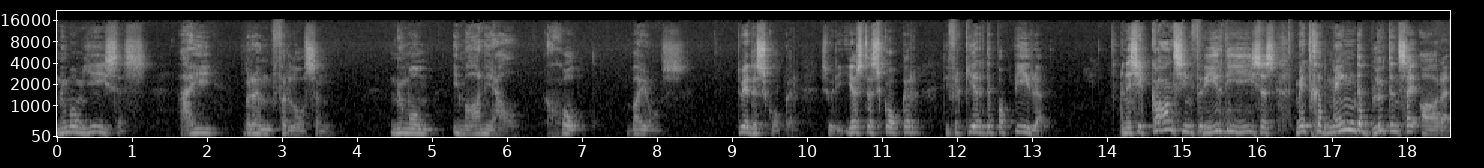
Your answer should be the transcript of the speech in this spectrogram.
Noem hom Jesus. Hy bring verlossing. Noem hom Immanuel, God by ons. Tweede skokker. So die eerste skokker, die verkeerde papiere. En as jy kan sien vir hierdie Jesus met gemengde bloed in sy are,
